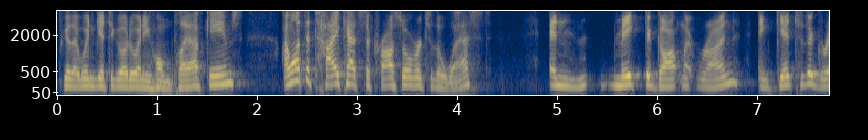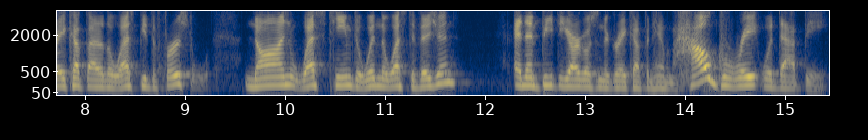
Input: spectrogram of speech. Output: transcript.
because I wouldn't get to go to any home playoff games, I want the Ticats to cross over to the West and make the gauntlet run and get to the Grey Cup out of the West, be the first non-West team to win the West Division, and then beat the Argos in the Grey Cup in Hamilton. How great would that be?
